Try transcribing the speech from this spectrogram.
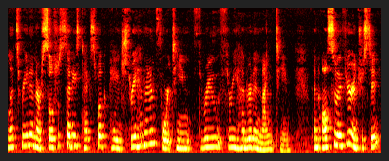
Let's read in our social studies textbook page 314 through 319. And also if you're interested,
